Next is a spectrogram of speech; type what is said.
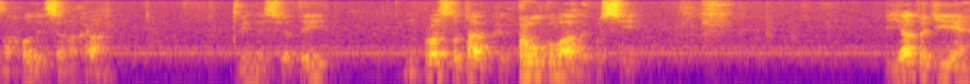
знаходиться на храмі. Він не святий. Ну, просто так провокували постійно. Я тоді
